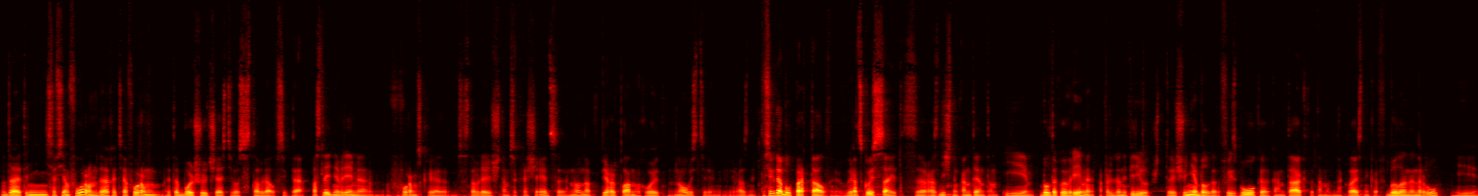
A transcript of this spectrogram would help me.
Ну да, это не совсем форум, да, хотя форум это большую часть его составлял всегда. В последнее время форумская составляющая там сокращается, но на первый план выходят новости разные. Это всегда был портал, городской сайт с различным контентом. И был такое время, определенный период, что еще не было Фейсбука, ВКонтакта, там, Одноклассников. Было ННРУ, и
